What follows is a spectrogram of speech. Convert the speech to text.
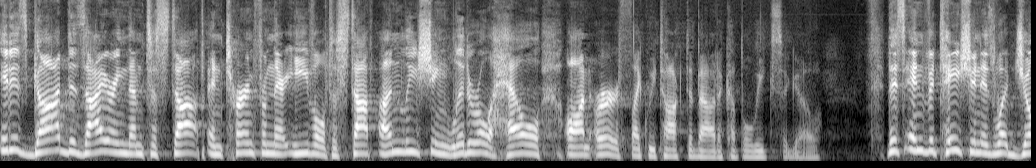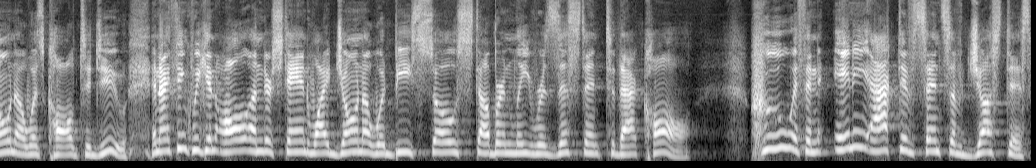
It is God desiring them to stop and turn from their evil, to stop unleashing literal hell on earth, like we talked about a couple weeks ago. This invitation is what Jonah was called to do. And I think we can all understand why Jonah would be so stubbornly resistant to that call. Who, with an, any active sense of justice,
